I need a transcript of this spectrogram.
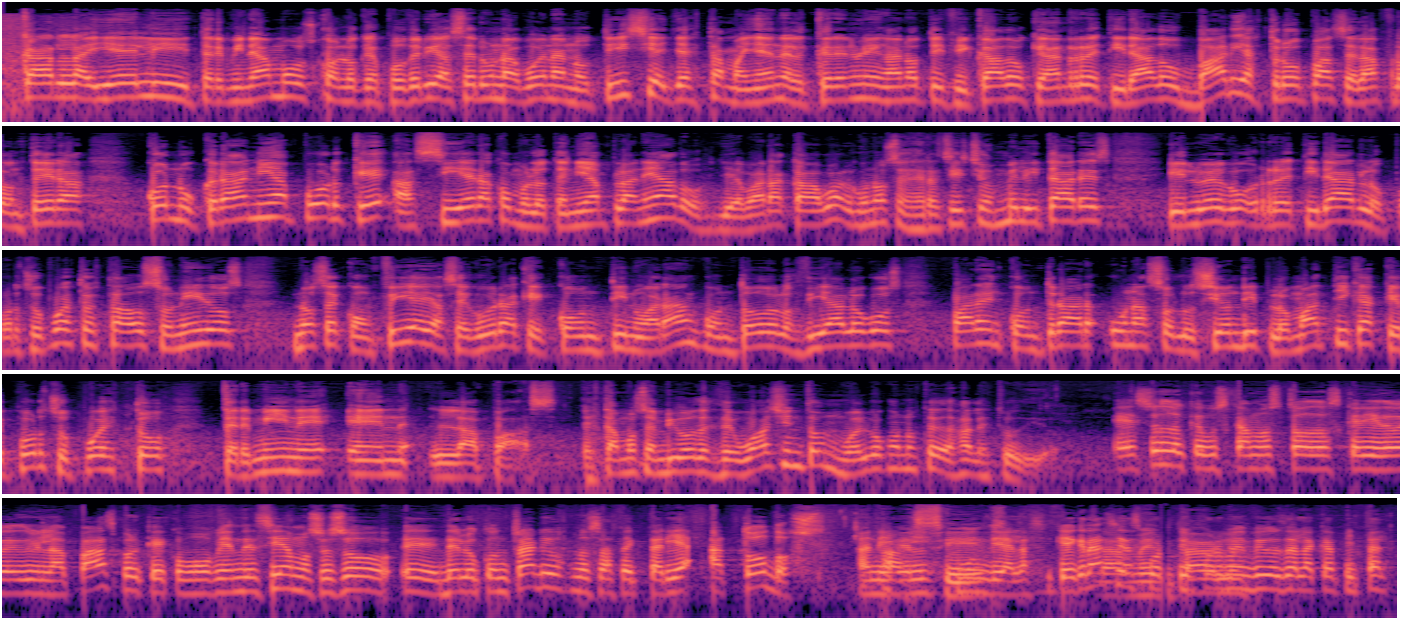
Carla y Eli, terminamos con lo que podría ser una buena noticia. Ya esta mañana el Kremlin ha notificado que han retirado varias tropas de la frontera con Ucrania porque así era como lo tenían planeado, llevar a cabo algunos ejercicios militares y luego retirarlo. Por supuesto, Estados Unidos no se confía y asegura que continuarán con todos los diálogos para encontrar una solución diplomática que por supuesto termine en la paz. Estamos en vivo desde Washington, vuelvo con ustedes al estudio. Eso es lo que buscamos todos, querido Edwin, la paz, porque como bien decíamos, eso eh, de lo contrario nos afectaría a todos a nivel Así mundial. Así que gracias por tu informe en vivo desde la capital.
